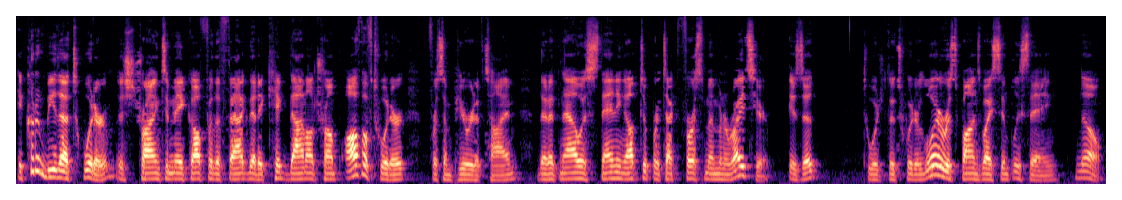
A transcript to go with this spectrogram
It couldn't be that Twitter is trying to make up for the fact that it kicked Donald Trump off of Twitter for some period of time, that it now is standing up to protect First Amendment rights here, is it? To which the Twitter lawyer responds by simply saying no.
